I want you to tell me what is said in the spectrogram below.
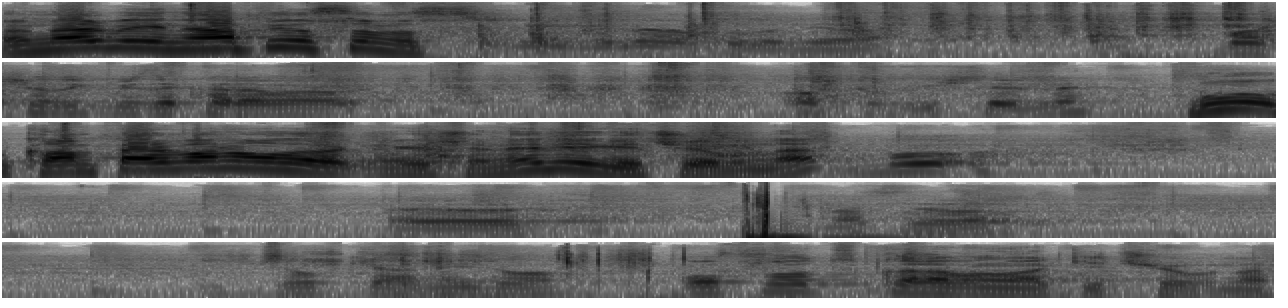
Ömer Bey ne yapıyorsunuz? ne yapalım ya? Başladık biz de karavan oturum işlerine. Bu kampervan olarak mı geçiyor? Ne diye geçiyor bunlar? Bu eee nasıl ya? Yok ya neydi o? Offroad karavan olarak geçiyor bunlar.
